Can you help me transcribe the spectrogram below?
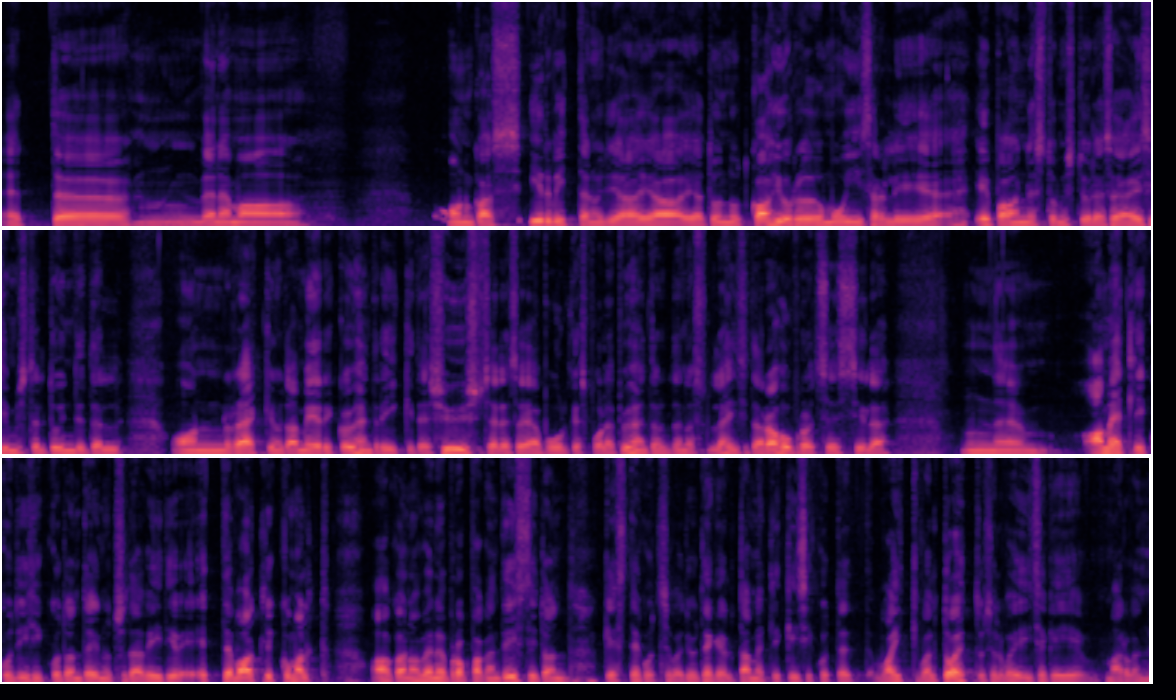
et äh, Venemaa on kas irvitanud ja, ja, ja tundnud kahjurõõmu Iisraeli ebaõnnestumiste üle sõja esimestel tundidel, on rääkinud Ameerika Ühendriikide süüst selle sõja puhul, kes pole pühendanud ennast Lähis-Ida rahuprotsessile. Mm, ametlikud isikud on teinud seda veidi ettevaatlikumalt, aga noh, Vene propagandistid on, kes tegutsevad ju tegelikult ametlike isikute vaikival toetusel või isegi ma arvan,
